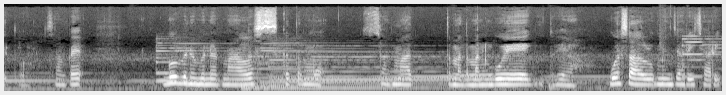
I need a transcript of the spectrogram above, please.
gitu? Sampai gue bener-bener males ketemu sama teman-teman gue gitu ya. Gue selalu mencari-cari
